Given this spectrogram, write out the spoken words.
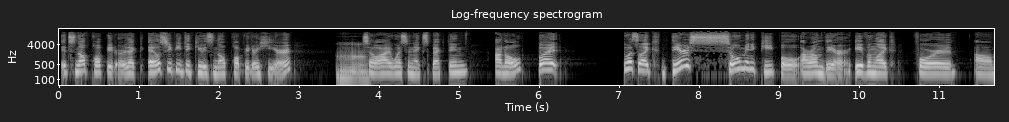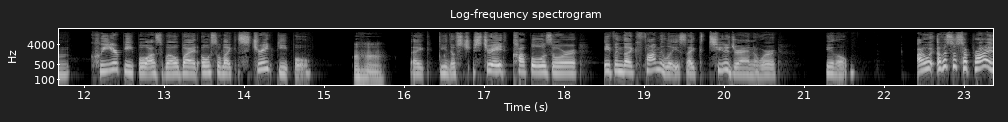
it's not popular. Like LGBTQ is not popular here, Mhm. so I wasn't expecting at all. But it was like there's so many people around there, even like for um queer people as well, but also like straight people Mhm. like you know st- straight couples or even like families like children or you know I, w- I was so surprised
